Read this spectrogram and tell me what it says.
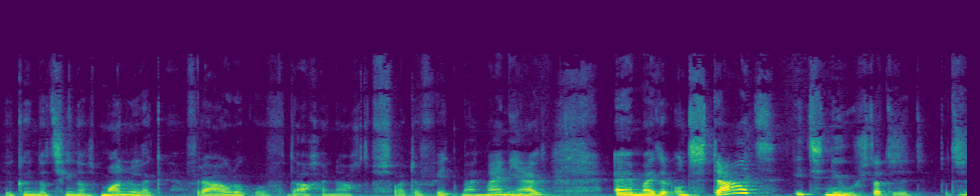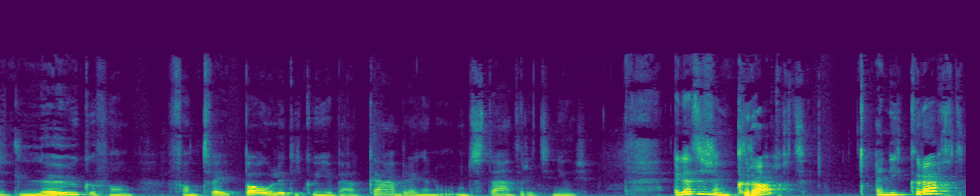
Je kunt dat zien als mannelijk en vrouwelijk, of dag en nacht, of zwart of wit, maakt mij niet uit. Uh, maar er ontstaat iets nieuws. Dat is het, dat is het leuke van, van twee polen. Die kun je bij elkaar brengen en dan ontstaat er iets nieuws. En dat is een kracht. En die kracht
